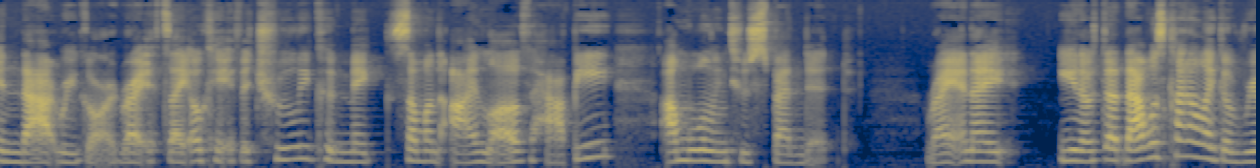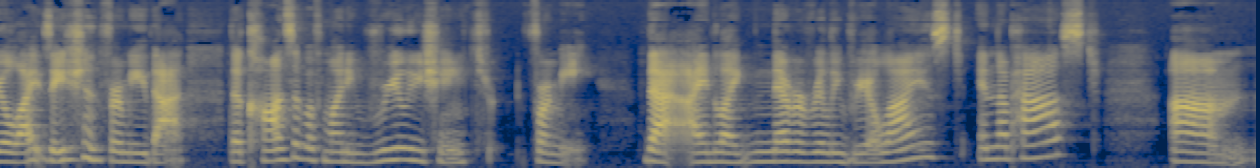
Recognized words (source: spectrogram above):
in that regard, right? It's like, okay, if it truly could make someone I love happy, I'm willing to spend it, right? And I, you know, that that was kind of like a realization for me that the concept of money really changed for me that I like never really realized in the past. Um,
